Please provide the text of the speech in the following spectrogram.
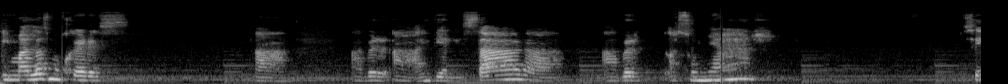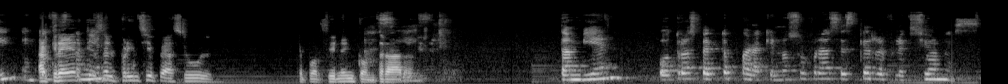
y más las mujeres, a, ver, a idealizar, a, ver, a soñar. ¿Sí? a creer que es el príncipe azul que por fin encontraron. También otro aspecto para que no sufras es que reflexiones.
